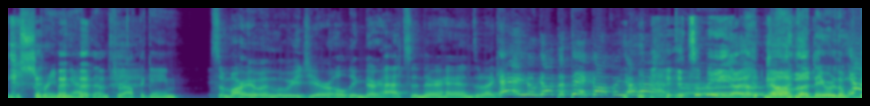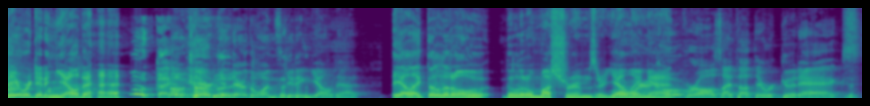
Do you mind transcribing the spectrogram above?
just screaming at them throughout the game. So Mario and Luigi are holding their hats in their hands. They're like, "Hey, you got the dick off of your hat." it's a me i uncovered. No, I they were the they were getting yelled at. Look, I oh, they're, uncovered. they're the ones getting yelled at. yeah, like the little the little mushrooms are yelling wearing at. overalls. I thought they were good eggs.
